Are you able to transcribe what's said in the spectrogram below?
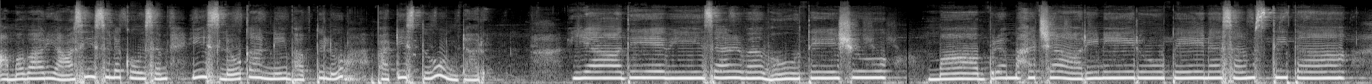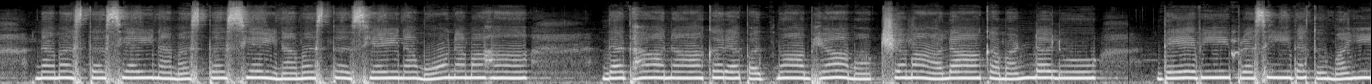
అమ్మవారి ఆశీస్సుల కోసం ఈ శ్లోకాన్ని భక్తులు పఠిస్తూ ఉంటారు. या देवी सर्वभूतेषु मा ब्रह्मचारिणी रूपेण संस्थिता नमस्तस्यै नमस्तस्यै नमस्तस्यै नमो नमः दधानाकरपद्माभ्यामक्षमालाकमण्डलु देवी प्रसीदतु मयि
